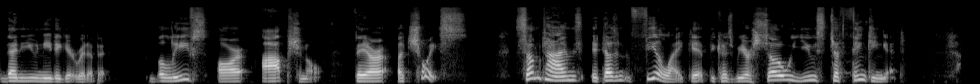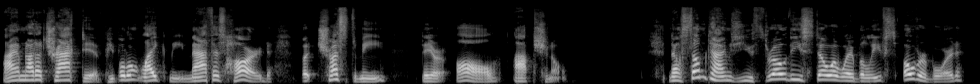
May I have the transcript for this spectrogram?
then you need to get rid of it. Beliefs are optional, they are a choice. Sometimes it doesn't feel like it because we are so used to thinking it. I am not attractive. People don't like me. Math is hard. But trust me, they are all optional. Now, sometimes you throw these stowaway beliefs overboard,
